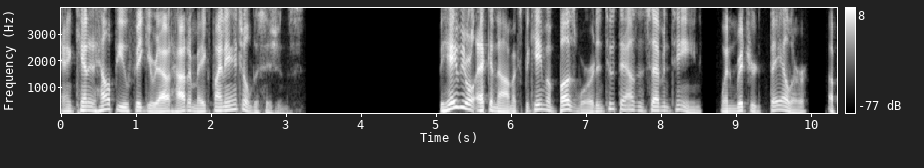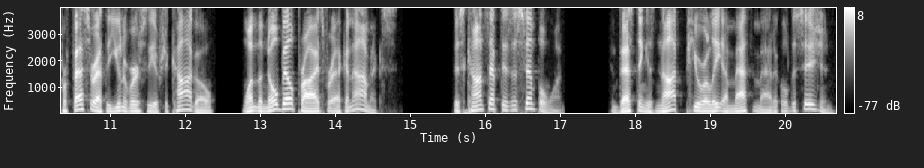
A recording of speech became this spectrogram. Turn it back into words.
and can it help you figure out how to make financial decisions? Behavioral economics became a buzzword in 2017 when Richard Thaler, a professor at the University of Chicago, won the Nobel Prize for Economics. This concept is a simple one. Investing is not purely a mathematical decision.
